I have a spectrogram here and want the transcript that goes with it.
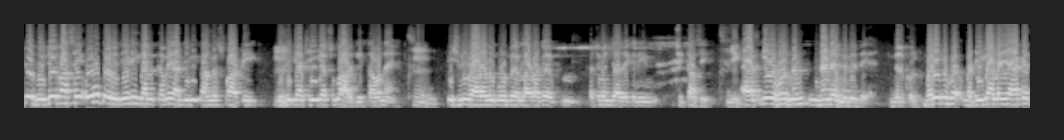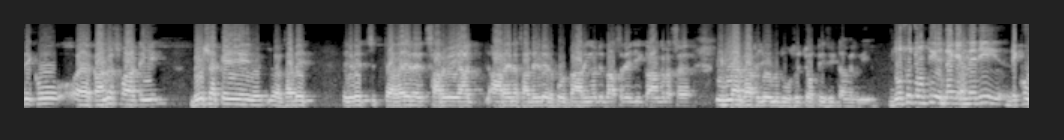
ਤੇ ਦੂਜੇ ਪਾਸੇ ਉਹ ਤੇ ਜਿਹੜੀ ਗੱਲ ਕਵੇ ਅੱਜ ਵੀ ਕਾਂਗਰਸ ਪਾਰਟੀ ਤੁਸੀਂ ਕਿਹਾ ਠੀਕ ਹੈ ਸੁਧਾਰ ਕੀਤਾ ਉਹਨੇ। ਪਿਛਲੀ ਵਾਰ ਉਹਦੇ ਕੋਲ ਫਿਰ ਲਾਵਾ ਕੇ ਅਮ, 55 ਦੇ ਕਰੀਬ ਸੀਟਾਂ ਸੀ। ਐਤਕੀ ਉਹ 99 ਤੇ ਹੈ ਬਿਲਕੁਲ। ਬੜੀ ਵੱਡੀ ਗੱਲ ਇਹ ਹੈ ਕਿ ਦੇਖੋ ਕਾਂਗਰਸ ਪਾਰਟੀ ਬੇਸ਼ੱਕ ਇਹ ਸਾਡੇ ਜਿਹੜੇ ਚ- ਚੱਲ ਰਹੇ ਨੇ ਸਰਵੇ ਆ ਆ ਰਹੇ ਨੇ ਸਾਡੇ ਜਿਹੜੇ ਰਿਪੋਰਟਾਂ ਆ ਰਹੀਆਂ ਉਹ ਚ ਦੱਸ ਰਹੇ ਜੀ ਕਾਂਗਰਸ ਇੰਡੀਆ ਗੱਠਜੋੜ ਨੂੰ 234 ਸੀਟਾਂ ਮਿਲ ਗਈਆਂ 234 ਇਦਾਂ ਗਿਣਨੇ ਜੀ ਦੇਖੋ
